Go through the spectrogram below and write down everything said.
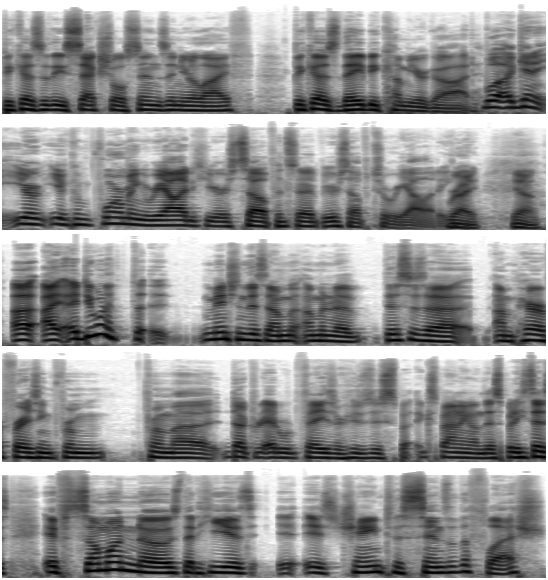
because of these sexual sins in your life because they become your god. Well, again, you're you're conforming reality to yourself instead of yourself to reality. Right. Yeah. Uh, I, I do want to mention this. I'm I'm gonna. This is a. I'm paraphrasing from from uh, Dr. Edward Feser, who's exp- expounding on this. But he says, if someone knows that he is is chained to sins of the flesh,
